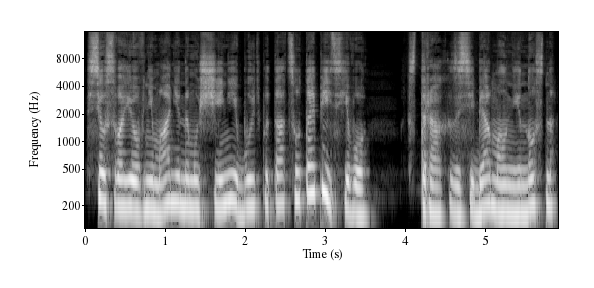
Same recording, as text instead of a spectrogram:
все свое внимание на мужчине и будет пытаться утопить его. Страх за себя молниеносно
